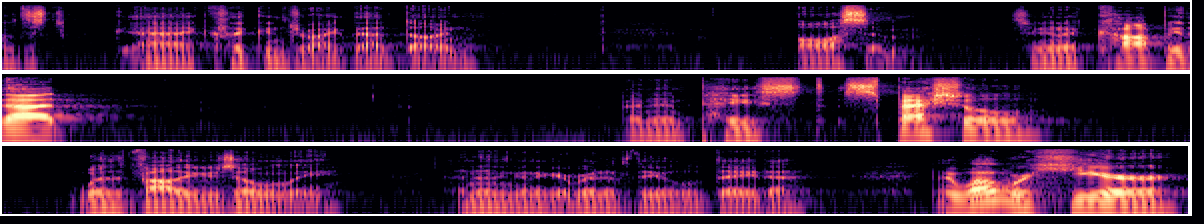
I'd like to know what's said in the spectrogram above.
I'll just uh, click and drag that down. Awesome. So I'm going to copy that and then paste special with values only. And then I'm going to get rid of the old data. Now, while we're here,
